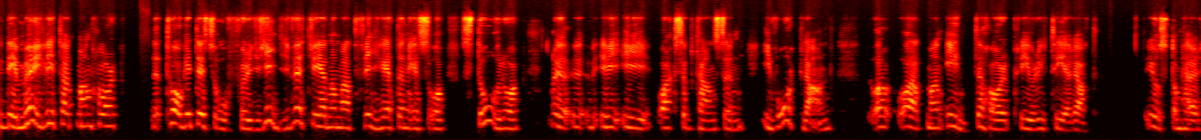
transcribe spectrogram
Det är möjligt att man har tagit det så för givet genom att friheten är så stor och, eh, i, i, och acceptansen i vårt land. Och att man inte har prioriterat just de här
